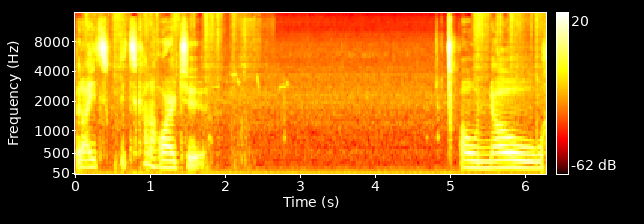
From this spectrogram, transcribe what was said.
But I, it's it's kind of hard to. Oh no.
